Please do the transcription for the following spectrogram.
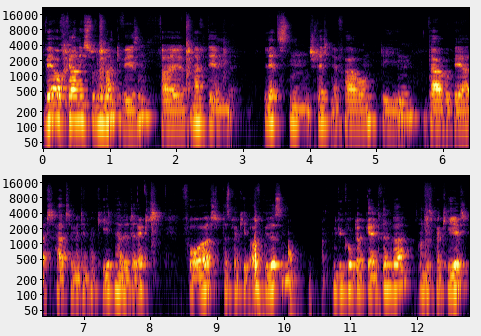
Wäre auch gar nicht so relevant gewesen, weil nach den letzten schlechten Erfahrungen, die mhm. Dagobert hatte mit den Paketen, hat er direkt vor Ort das Paket aufgerissen und geguckt, ob Geld drin war und das Paket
